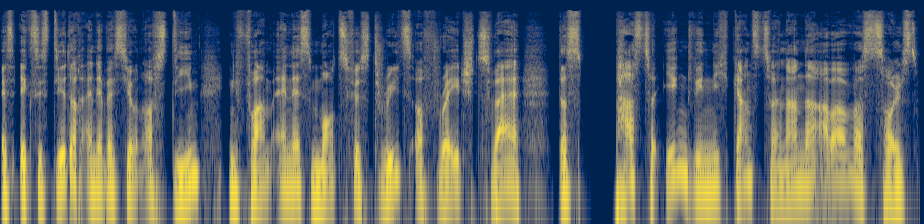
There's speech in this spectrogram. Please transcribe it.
es existiert auch eine Version auf Steam in Form eines Mods für Streets of Rage 2. Das passt zwar irgendwie nicht ganz zueinander, aber was soll's.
